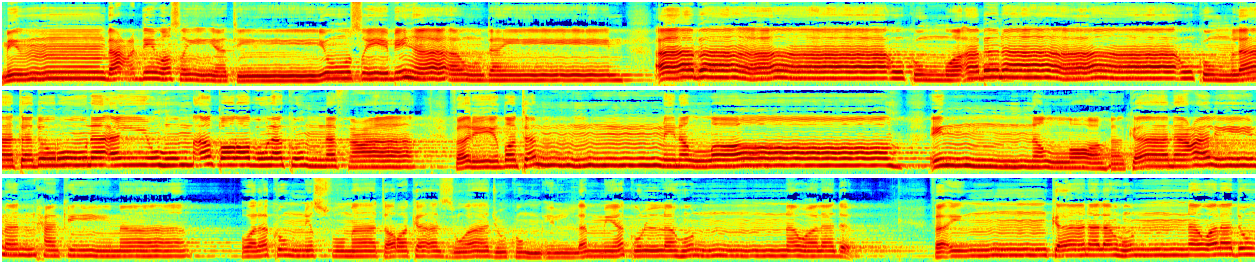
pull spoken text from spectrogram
من بعد وصية يوصي بها أو دين. آباؤكم وأبناؤكم لا تدرون أيهم أقرب لكم نفعا. فريضة من الله. إن الله كان عليما حكيما. ولكم نصف ما ترك أزواجكم إن لم يكن لهن ولد. فإن كان لهن ولد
